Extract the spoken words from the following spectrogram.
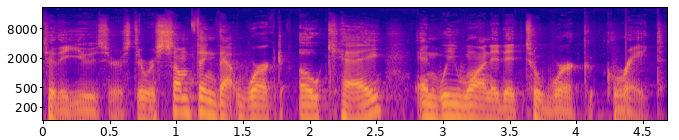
to the users. There was something that worked okay, and we wanted it to work great.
